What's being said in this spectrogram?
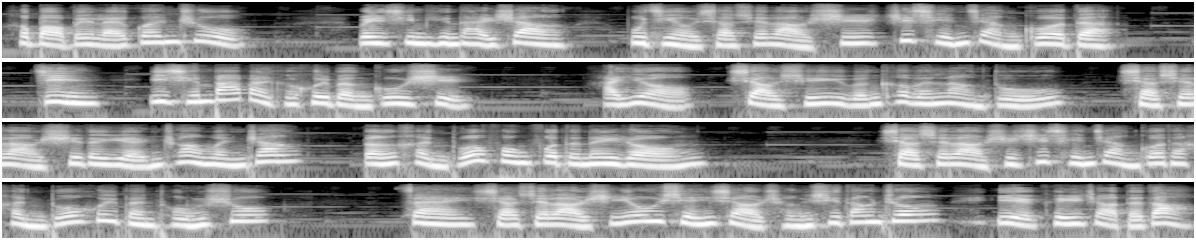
和宝贝来关注。微信平台上不仅有小雪老师之前讲过的近。一千八百个绘本故事，还有小学语文课文朗读、小学老师的原创文章等很多丰富的内容。小学老师之前讲过的很多绘本童书，在小学老师优选小程序当中也可以找得到。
